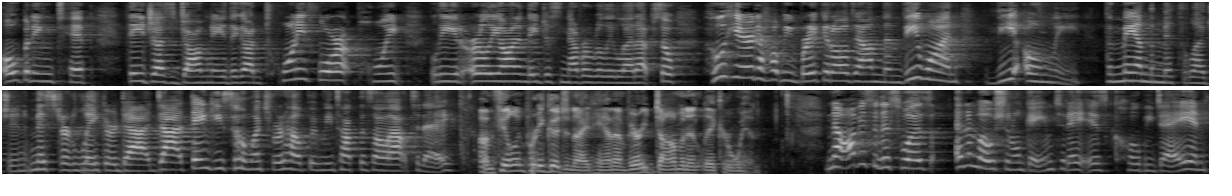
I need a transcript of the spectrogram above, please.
opening tip, they just dominated. They got a 24 point lead early on and they just never really let up. So, who here to help me break it all down than the one, the only, the man, the myth, legend, Mr. Laker Dad. Dad, thank you so much for helping me talk this all out today. I'm feeling pretty good tonight, Hannah. Very dominant Laker win. Now, obviously, this was an emotional game. Today is Kobe Day, and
